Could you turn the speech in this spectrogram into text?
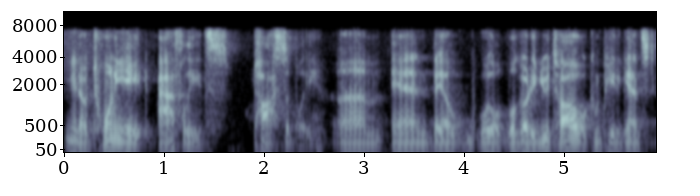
you know 28 athletes possibly, um, and they'll we'll we'll go to Utah. We'll compete against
